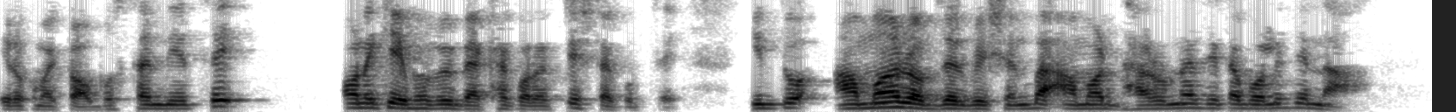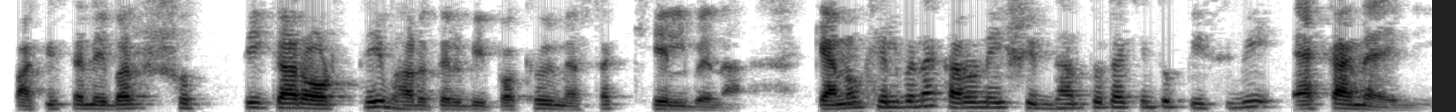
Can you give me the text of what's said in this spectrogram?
এরকম একটা অবস্থান নিয়েছে। অনেকে এভাবে ব্যাখ্যা করার চেষ্টা করছে। কিন্তু আমার অবজারভেশন বা আমার ধারণা যেটা বলে যে, না, পাকিস্তান এবার সত্যিকার অর্থেই ভারতের বিপক্ষে ওই ম্যাচটা খেলবে না। কেন খেলবে না? কারণ এই সিদ্ধান্তটা কিন্তু পিসিবি একা নেয়নি।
